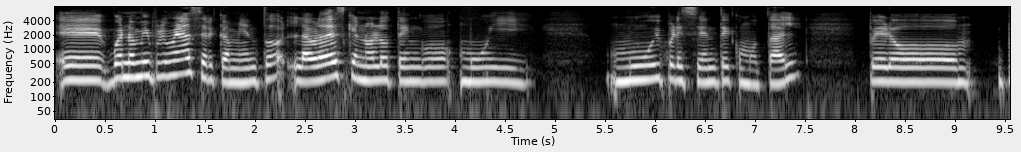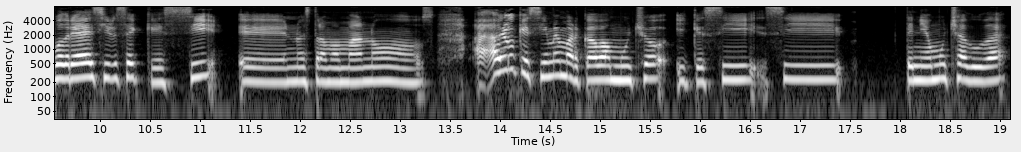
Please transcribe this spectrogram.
eh, bueno, mi primer acercamiento, la verdad es que no lo tengo muy, muy presente como tal, pero podría decirse que sí, eh, nuestra mamá nos... Algo que sí me marcaba mucho y que sí, sí tenía mucha duda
